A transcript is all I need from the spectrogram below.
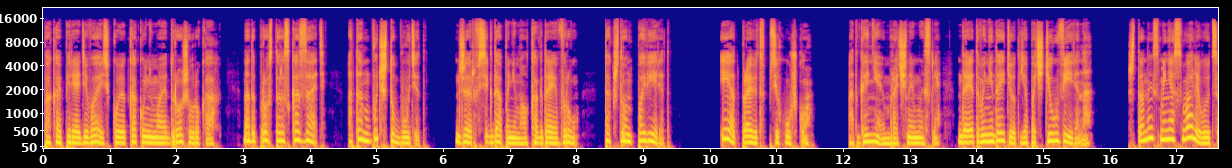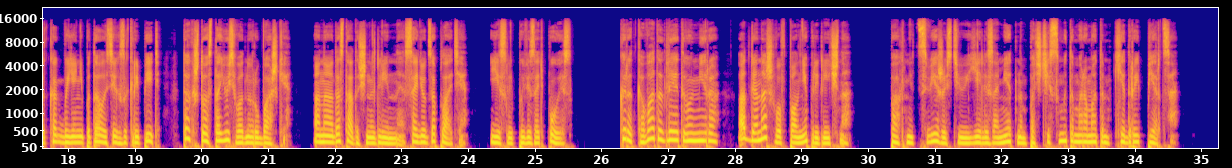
Пока переодеваюсь, кое-как унимаю дрожь в руках. Надо просто рассказать, а там будь что будет. Джер всегда понимал, когда я вру, так что он поверит. И отправит в психушку. Отгоняю мрачные мысли. До этого не дойдет, я почти уверена. Штаны с меня сваливаются, как бы я ни пыталась их закрепить, так что остаюсь в одной рубашке. Она достаточно длинная, сойдет за платье, если повязать пояс. Коротковато для этого мира, а для нашего вполне прилично. Пахнет свежестью и еле заметным, почти смытым ароматом кедра и перца.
